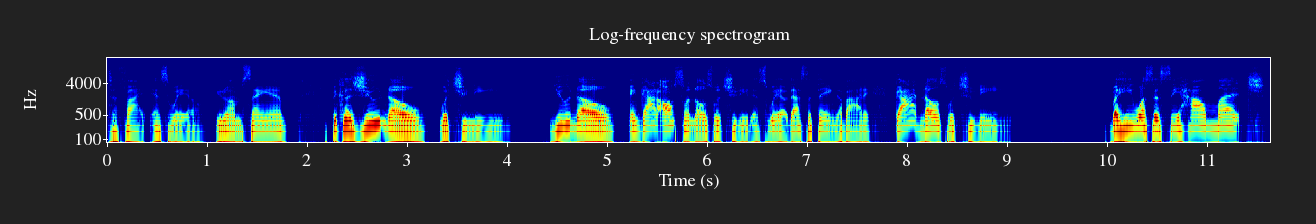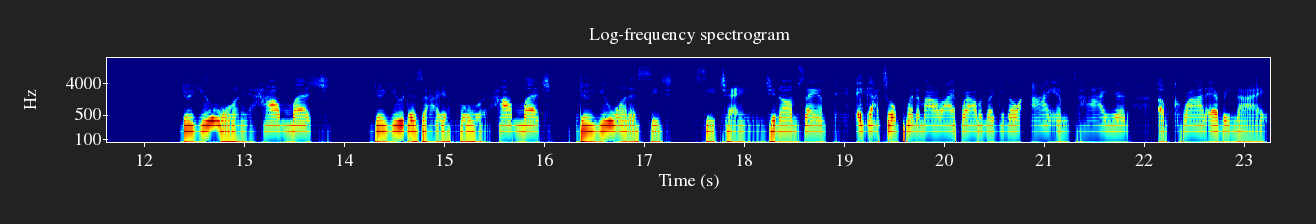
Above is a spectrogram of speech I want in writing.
to fight as well. You know what I'm saying? Because you know what you need. You know, and God also knows what you need as well. That's the thing about it. God knows what you need. But he wants to see how much do you want it? How much do you desire for it? How much do you want to see see change? You know what I'm saying? It got to a point in my life where I was like, you know, I am tired of crying every night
